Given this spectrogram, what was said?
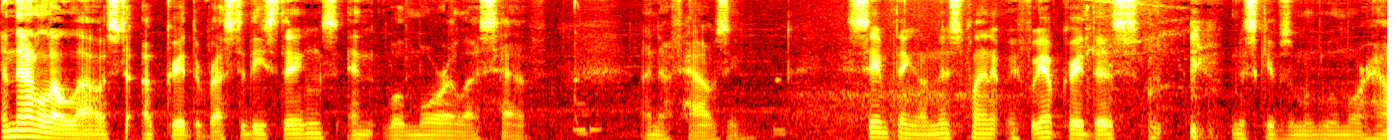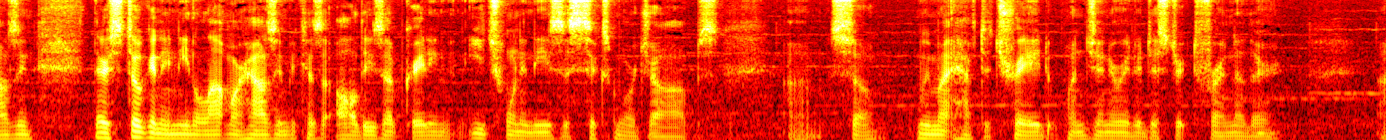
And that'll allow us to upgrade the rest of these things, and we'll more or less have enough housing. Same thing on this planet. If we upgrade this, this gives them a little more housing. They're still going to need a lot more housing because all these upgrading, each one of these is six more jobs. Um, so we might have to trade one generator district for another uh,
